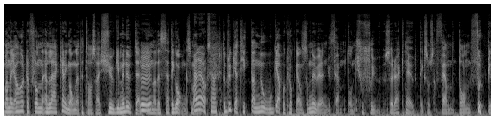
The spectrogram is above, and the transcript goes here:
man, jag har hört det från en läkare en gång, att det tar så här 20 minuter innan det sätter igång. Som Mm. Ja, man det har jag brukar. också hört. Då brukar jag titta noga på klockan, som nu är den ju 15.27, så räknar jag ut liksom så 15.47.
